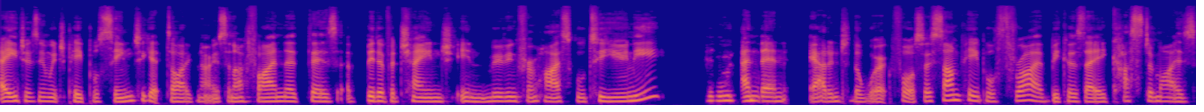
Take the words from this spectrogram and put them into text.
ages in which people seem to get diagnosed. And I find that there's a bit of a change in moving from high school to uni mm-hmm. and then out into the workforce. So some people thrive because they customize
